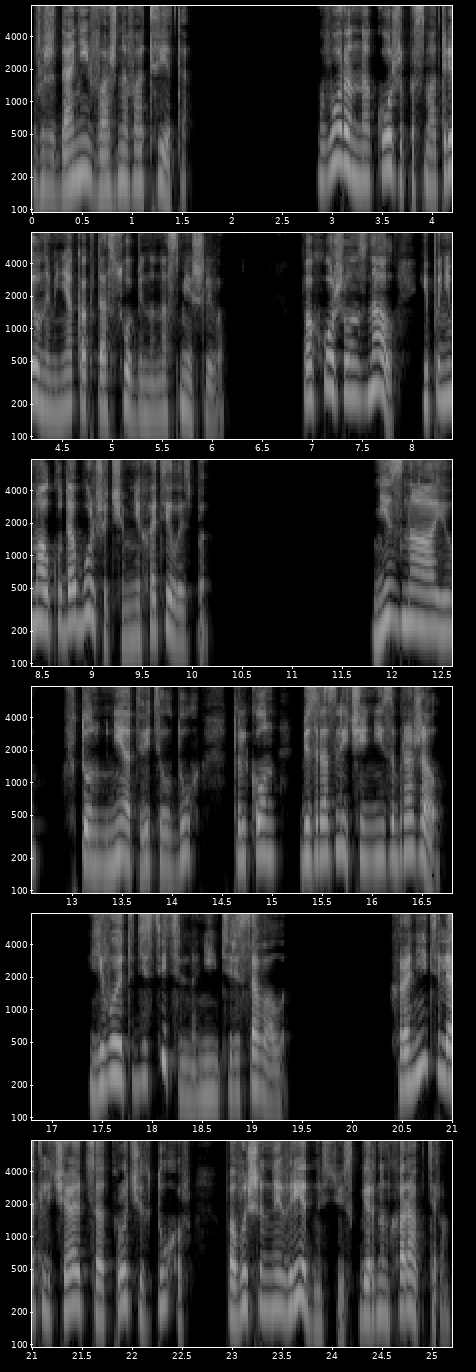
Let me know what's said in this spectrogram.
в ожидании важного ответа. Ворон на коже посмотрел на меня как-то особенно насмешливо. Похоже, он знал и понимал куда больше, чем мне хотелось бы. «Не знаю», — в тон мне ответил дух, только он безразличия не изображал. Его это действительно не интересовало. Хранители отличаются от прочих духов повышенной вредностью и скверным характером.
